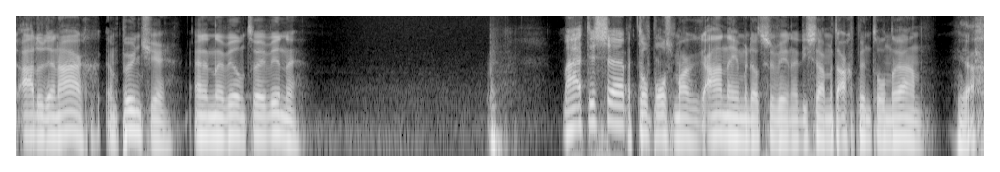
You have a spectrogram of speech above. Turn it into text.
is ADO Den Haag een puntje en uh, Willem 2 winnen. Maar het is... eh, Topos mag ik aannemen dat ze winnen. Die staan met acht punten onderaan. ja.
